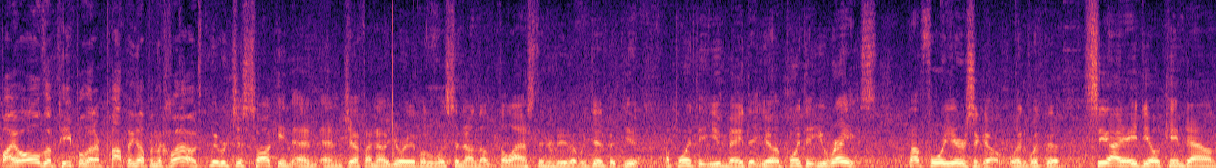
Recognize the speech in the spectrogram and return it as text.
by all the people that are popping up in the cloud. We were just talking, and, and Jeff, I know you were able to listen on the, the last interview that we did, but you, a point that you made, that you, a point that you raised about four years ago when with the CIA deal came down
